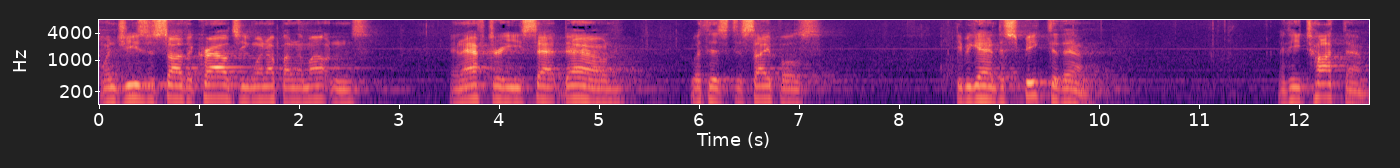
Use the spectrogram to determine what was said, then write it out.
when Jesus saw the crowds, he went up on the mountains, and after he sat down with his disciples, he began to speak to them, and he taught them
